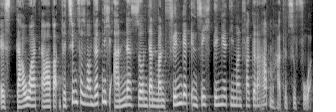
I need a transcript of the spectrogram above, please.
Es dauert aber, beziehungsweise man wird nicht anders, sondern man findet in sich Dinge, die man vergraben hatte zuvor.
